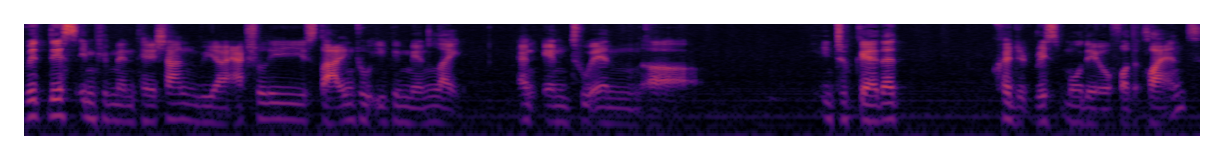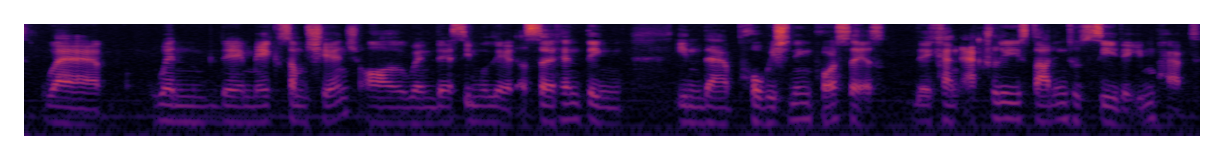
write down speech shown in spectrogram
with this implementation, we are actually starting to implement like an end-to-end uh, integrated credit risk model for the client, where when they make some change or when they simulate a certain thing in their provisioning process, they can actually starting to see the impact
